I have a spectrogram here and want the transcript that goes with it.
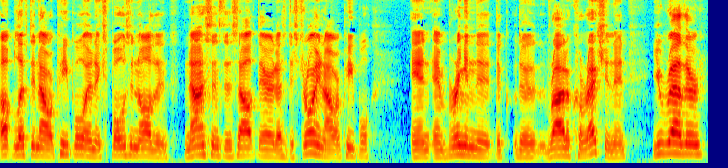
uplifting our people and exposing all the nonsense that's out there that's destroying our people and and bringing the the, the rod of correction in, you rather,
